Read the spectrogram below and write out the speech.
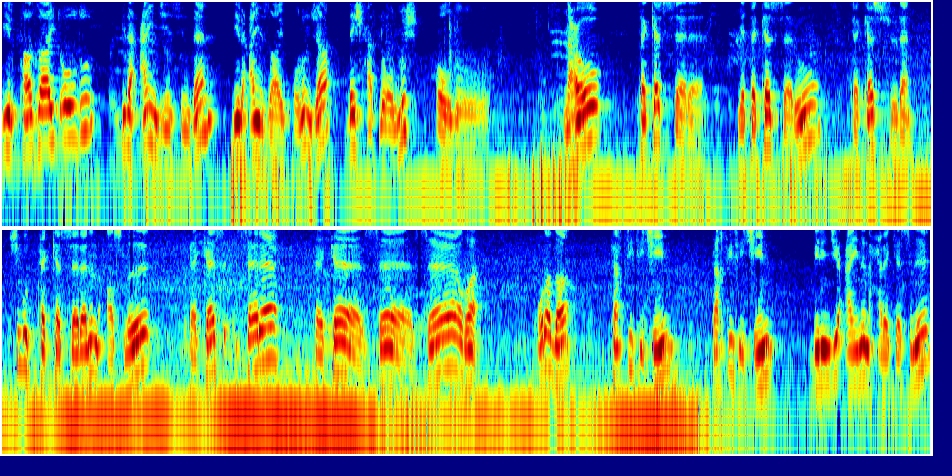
Bir ta zait oldu. Bir de ayn cinsinden bir ayn zait olunca beş harfli olmuş oldu. Nahu tekessere yetekesseru tekessüren. Şimdi bu tekesserenin aslı tekessere tekessesere. Orada takfif için takfif için birinci ayının harekesini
